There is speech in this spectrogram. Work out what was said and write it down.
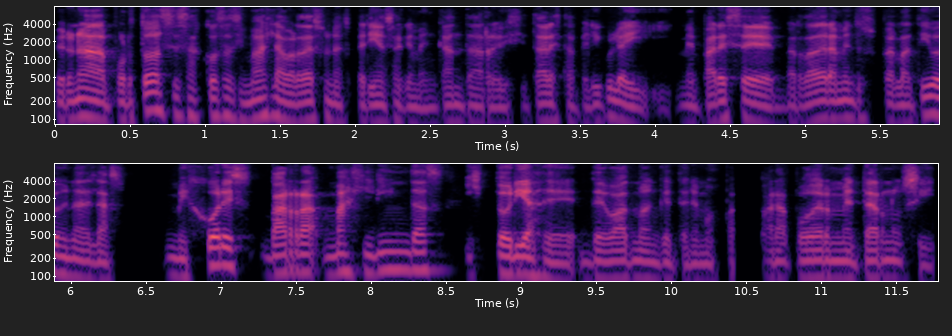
pero nada, por todas esas cosas y más, la verdad es una experiencia que me encanta revisitar esta película y, me parece verdaderamente superlativa y una de las mejores barra más lindas historias de, Batman que tenemos para, poder meternos y,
